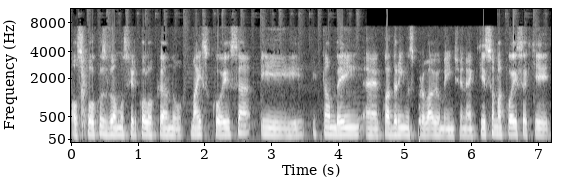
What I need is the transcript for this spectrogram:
aos poucos vamos ir colocando mais coisa e, e também é, quadrinhos provavelmente, né? Que isso é uma coisa que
